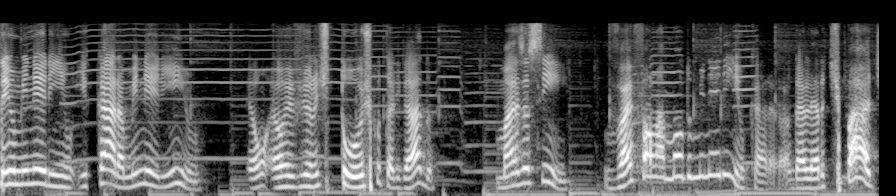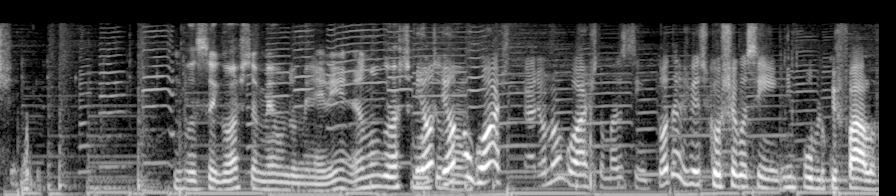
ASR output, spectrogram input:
tem o Mineirinho. E, cara, Mineirinho é um, é um refrigerante tosco, tá ligado? Mas assim, vai falar mal do Mineirinho, cara. A galera te bate. Você gosta mesmo do Mineirinho? Eu não gosto Eu, muito eu não. não gosto, cara, eu não gosto, mas assim, todas as vezes que eu chego assim em público e falo,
